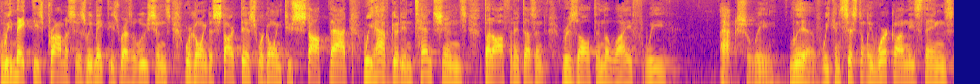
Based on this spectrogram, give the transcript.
We make these promises, we make these resolutions. We're going to start this, we're going to stop that. We have good intentions, but often it doesn't result in the life we actually live. We consistently work on these things,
